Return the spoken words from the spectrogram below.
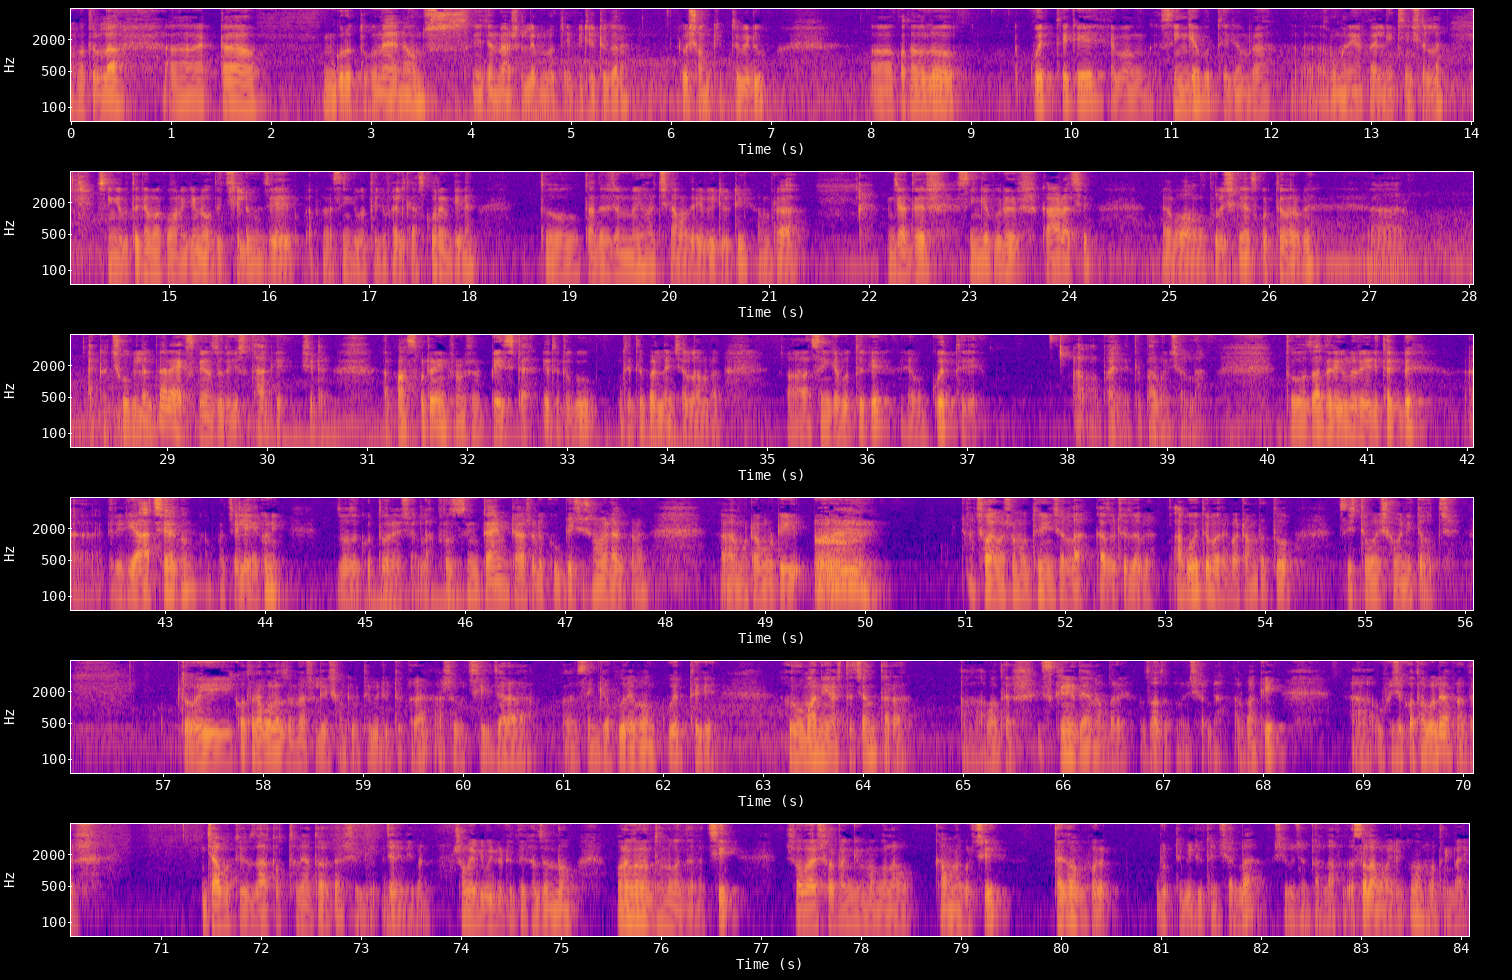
রহমতুল্লাহ। আহ, একটা গুরুত্বপূর্ণ অ্যানাউন্স এই জন্য আসলে মূলত এই ভিডিওটি করা। খুবই সংক্ষিপ্ত ভিডিও কথা হলো কুয়েত থেকে এবং সিঙ্গাপুর থেকে আমরা রোমানিয়ার ফাইল নিচ্ছি ইনশাল্লাহ সিঙ্গাপুর থেকে আমাকে অনেকে নক দিচ্ছিল যে আপনারা সিঙ্গাপুর থেকে ফাইল কাজ করেন কিনা। তো তাদের জন্যই হচ্ছে আমাদের এই ভিডিওটি আমরা যাদের সিঙ্গাপুরের কার্ড আছে এবং পুলিশ ক্লিয়ারেন্স করতে পারবে আর একটা ছবি লাগবে আর এক্সপিরিয়েন্স যদি কিছু থাকে সেটা। আর পাসপোর্টের ইনফরমেশন পেজটা এতটুকু দিতে পারলে ইনশাল্লাহ আমরা সিঙ্গাপুর থেকে এবং কুয়েত থেকে ফাইল নিতে পারব ইনশাল্লাহ তো যাদের এগুলো রেডি থাকবে রেডি আছে এখন, আপনার চাইলে এখনই যোগাযোগ করতে পারেন ইনশাল্লাহ প্রসেসিং টাইমটা আসলে খুব বেশি সময় লাগবে না। মোটামুটি ছয় মাসের মধ্যে ইনশাল্লাহ কাজ উঠে যাবে। আগে হইতে পারে বাট আমরা তো সিস্টেমের সময় নিতে হচ্ছে। তো এই কথাটা বলার জন্য আসলে এই সংক্ষিপ্ত ভিডিওটা করা আশা করছি যারা সিঙ্গাপুর এবং কুয়েত থেকে রোমানি আসতে চান, তারা আমাদের স্ক্রিনে দেওয়া নাম্বারে যোগাযোগ করুন ইনশাল্লাহ আর বাকি অফিসে কথা বলে আপনাদের যাবতীয় যা তথ্য নেওয়া দরকার সেগুলো জেনে নেবেন। সবাইকে ভিডিওটি দেখার জন্য অনেক অনেক ধন্যবাদ জানাচ্ছি। সবাই সর্বাঙ্গীন মঙ্গল কামনা করছি। দেখা হবে পরবর্তী ভিডিওতে ইনশাল্লাহ সে পর্যন্ত আল্লাহ হাফিজ। আসসালামু আলাইকুম রহমতুল্লাহ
